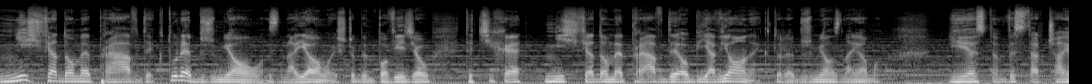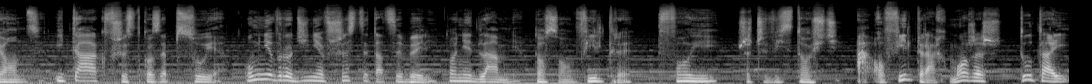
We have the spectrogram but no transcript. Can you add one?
nieświadome prawdy, które brzmią znajomo, jeszcze bym powiedział, te ciche, nieświadome prawdy objawione, które brzmią znajomo. Nie jestem wystarczający. I tak wszystko zepsuje. U mnie w rodzinie wszyscy tacy byli. To nie dla mnie. To są filtry Twojej rzeczywistości. A o filtrach możesz tutaj,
